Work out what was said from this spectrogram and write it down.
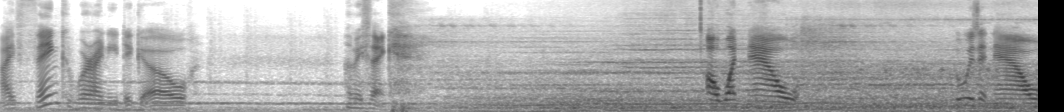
I think where I need to go... Let me think. Oh, what now? Who is it now?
